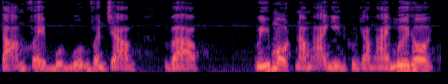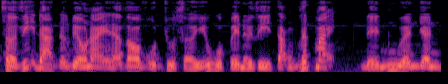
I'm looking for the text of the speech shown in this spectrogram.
48,44% vào quý 1 năm 2020 thôi. Sở dĩ đạt được điều này là do vốn chủ sở hữu của PNG tăng rất mạnh đến nguyên nhân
